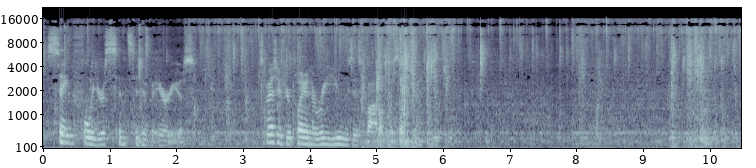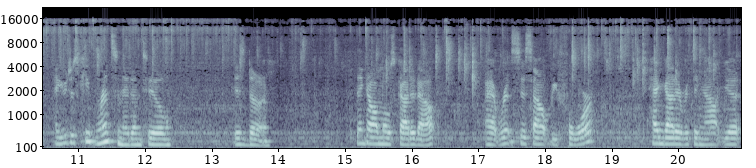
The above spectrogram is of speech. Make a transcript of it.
safe for your sensitive areas. Especially if you're planning to reuse this bottle for something. And you just keep rinsing it until it's done. I think I almost got it out. I had rinsed this out before. Hadn't got everything out yet.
